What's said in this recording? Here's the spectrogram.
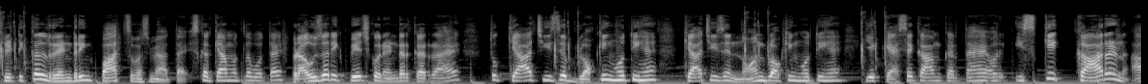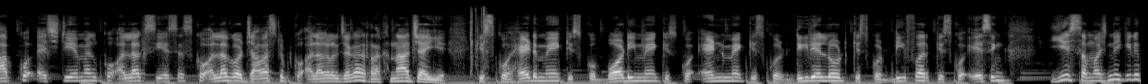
क्रिटिकल रेंडरिंग पाथ समझ में आता है? इसका क्या मतलब होता है? ब्राउज़र एक पेज को रेंडर कर रहा है तो क्या चीज़ें ब्लॉकिंग होती हैं? क्या चीज़ें नॉन ब्लॉकिंग होती हैं? ये कैसे काम करता है? और इसके कारण आपको एच को अलग सीएसएस को अलग और जावास्क्रिप्ट को अलग अलग जगह रखना चाहिए। किसको हेड में, किसको बॉडी में, किसको एंड में, किसको डी किसको डीफर किसको एसिंग ये समझने के लिए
